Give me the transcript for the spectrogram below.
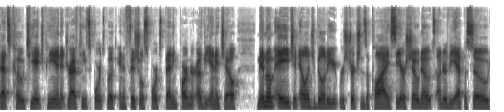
That's code THPN at DraftKings Sportsbook, an official sports betting partner of the NHL. Minimum age and eligibility restrictions apply. See our show notes under the episode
